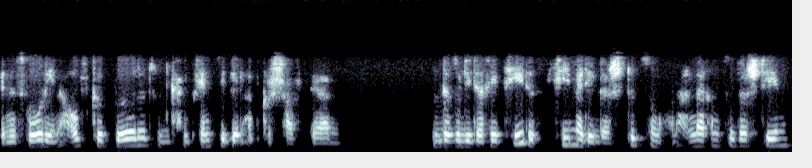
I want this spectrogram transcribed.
denn es wurde ihnen aufgebürdet und kann prinzipiell abgeschafft werden. Unter Solidarität ist vielmehr die Unterstützung von anderen zu verstehen,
